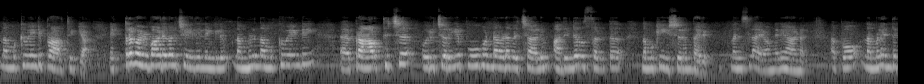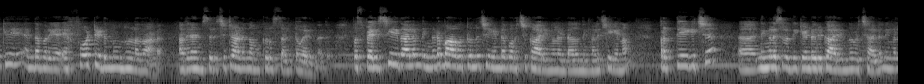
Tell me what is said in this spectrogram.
നമുക്ക് വേണ്ടി പ്രാർത്ഥിക്കുക എത്ര വഴിപാടുകൾ ചെയ്തില്ലെങ്കിലും നമ്മൾ നമുക്ക് വേണ്ടി പ്രാർത്ഥിച്ച് ഒരു ചെറിയ പൂ കൊണ്ട് അവിടെ വെച്ചാലും അതിന്റെ റിസൾട്ട് നമുക്ക് ഈശ്വരൻ തരും. മനസ്സിലായോ? അങ്ങനെയാണ്. അപ്പോൾ നമ്മൾ എന്തൊക്കെ എന്താ പറയുക എഫേർട്ട് ഇടുന്നു എന്നുള്ളതാണ്. അതിനനുസരിച്ചിട്ടാണ് നമുക്ക് റിസൾട്ട് വരുന്നത്. ഇപ്പോൾ സ്പെൽസ് ചെയ്താലും നിങ്ങളുടെ ഭാഗത്തുനിന്ന് ചെയ്യേണ്ട കുറച്ച് കാര്യങ്ങളുണ്ട്. അത് നിങ്ങൾ ചെയ്യണം. പ്രത്യേകിച്ച് നിങ്ങൾ ശ്രദ്ധിക്കേണ്ട ഒരു കാര്യം എന്ന് വെച്ചാൽ നിങ്ങൾ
